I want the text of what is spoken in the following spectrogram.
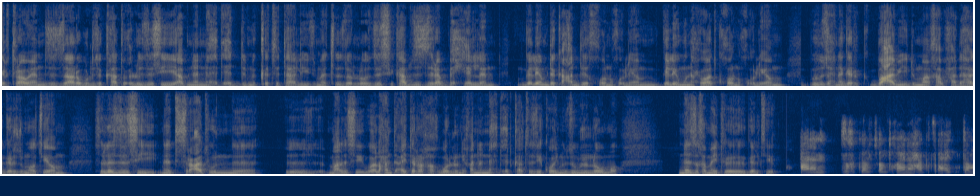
ኤርትራውያን ዝዛረቡሉ ዝካትዕሉ እዚሲ ኣብ ነንሕድሕድ ምቅትታል እዩ ዝመጽእ ዘሎ እዚሲ ካብዚ ዝረብሕ የለን ገሊኦም ደቂ ዓዲ ክኾኑ ይኽእሉ እዮም ገሊኦም ውን ኣሕዋት ክኾኑ ይኽእሉ እዮም ብብዙሕ ነገር ብዓቢኡ ድማ ካብ ሓደ ሃገር ዝመጹ እዮም ስለዚሲ ነቲ ስርዓት ውን ማለትሲ ዋላ ሓንቲ ኣይትረኻኽበሉን ኢኻ ነንሕድሕድካ ተዘይኮይኑ ዝብሉ ኣለዉ እሞ ነዚ ከመይ ትገልፅዮ? ኣነ ነዚ ክገልፆ እንተኾይነ ሓቂ ፀሓይ እቶም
